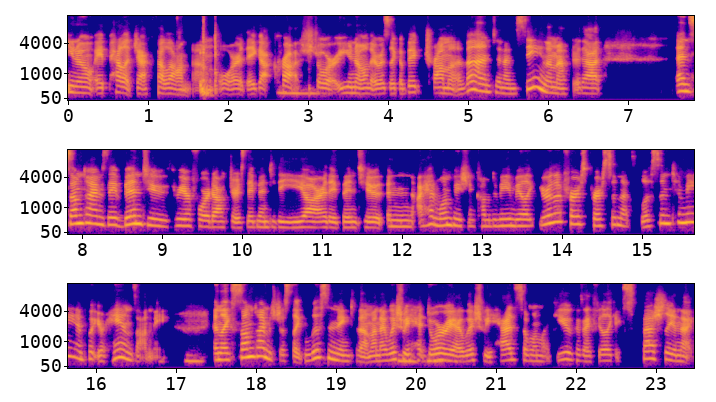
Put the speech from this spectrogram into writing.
you know, a pallet jack fell on them, or they got crushed, mm-hmm. or you know, there was like a big trauma event, and I'm seeing them after that. And sometimes they've been to three or four doctors. They've been to the er they've been to and i had one patient come to me and be like you're the first person that's listened to me and put your hands on me Mm-hmm. And like sometimes just like listening to them. And I wish we had mm-hmm. Dorie, I wish we had someone like you because I feel like, especially in that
